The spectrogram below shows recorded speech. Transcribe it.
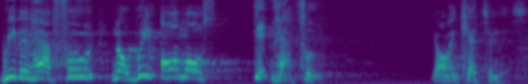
We didn't have food. No, we almost didn't have food. Y'all ain't catching this.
